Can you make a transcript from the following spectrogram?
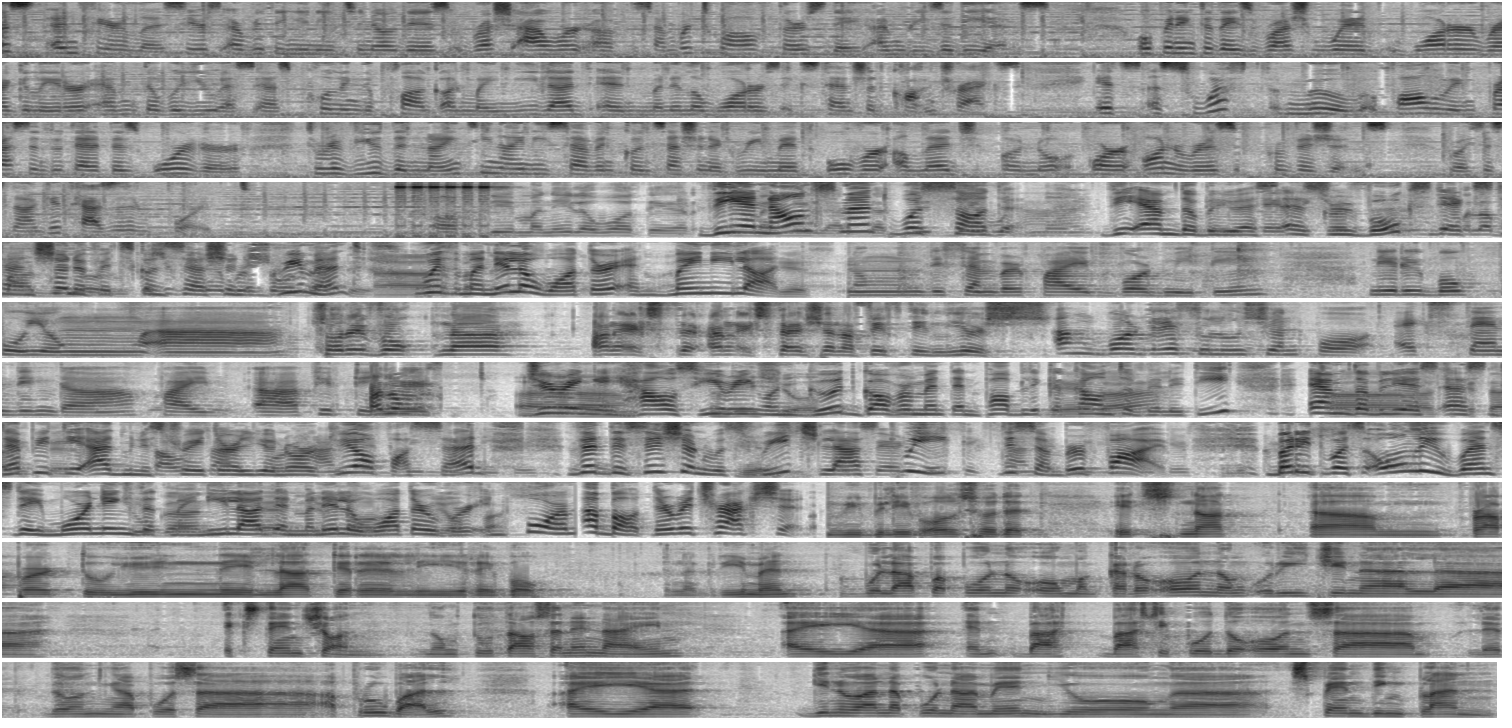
Honest and fearless. Here's everything you need to know this rush hour of December 12, Thursday. I'm Riza Diaz. Opening today's rush with water regulator MWSS pulling the plug on Maynilad and Manila Water's extension contracts. It's a swift move following President Duterte's order to review the 1997 concession agreement over alleged or onerous provisions. Royce Nagit has a report of the Manila Water. The announcement was sudden. The MWSS revokes the extension of its concession agreement with Manila Water and Maynilad. Nung December 5 board meeting, ni-revoke po yung... Uh, so revoke na ang, ext ang extension of 15 years? Ang board resolution po extending the five, uh, 15 Anong, years. During a House hearing on good government and public accountability, MWSS Deputy Administrator Leonor Cleofa said the decision was reached last week, December 5. But it was only Wednesday morning that Maynilad and Manila Water were informed about the retraction. We believe also that it's not um, proper to unilaterally revoke an agreement. Mula pa po noong magkaroon ng original uh, extension noong 2009 ay uh, and base po doon sa let, doon nga po sa approval ay uh, ginawa na po namin yung uh, spending plan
